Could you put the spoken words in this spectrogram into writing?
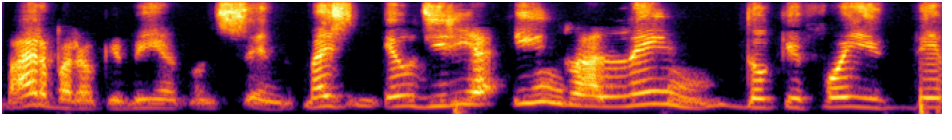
bárbara o que vem acontecendo. Mas eu diria indo além do que foi de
